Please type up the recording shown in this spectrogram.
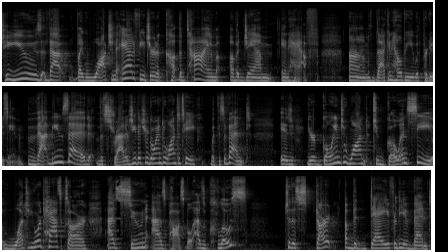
to use that like watch an ad feature to cut the time of a jam in half um, that can help you with producing. That being said, the strategy that you're going to want to take with this event is you're going to want to go and see what your tasks are as soon as possible, as close to the start of the day for the event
